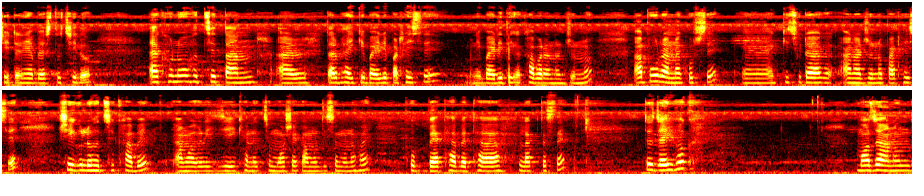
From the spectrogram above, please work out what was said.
সেটা নিয়ে ব্যস্ত ছিল। এখনও হচ্ছে তান আর তার ভাইকে বাইরে পাঠাইছে মানে বাইরে থেকে খাবার আনার জন্য। আপু রান্না করছে কিছুটা আনার জন্য পাঠাইছে। সেগুলো হচ্ছে খাবে। আমার এই যে এইখানে হচ্ছে মশা কামড় দিছে মনে হয়, খুব ব্যথা ব্যথা লাগতেছে। তো যাই হোক মজা, আনন্দ,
